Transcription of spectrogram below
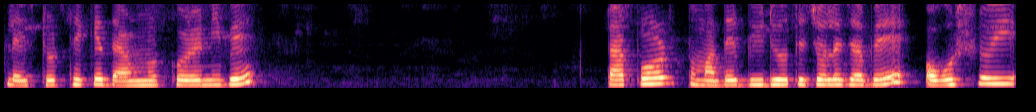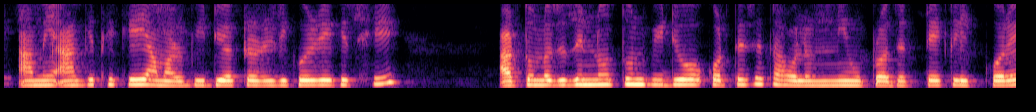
প্লে স্টোর থেকে ডাউনলোড করে নিবে। তারপর তোমাদের ভিডিওতে চলে যাবে। অবশ্যই আমি আগে থেকেই আমার ভিডিও একটা রেডি করে রেখেছি। আর তোমরা যদি নতুন ভিডিও করতে চাও, তাহলে নিউ প্রজেক্টে ক্লিক করে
